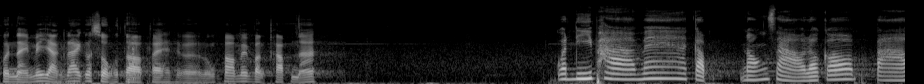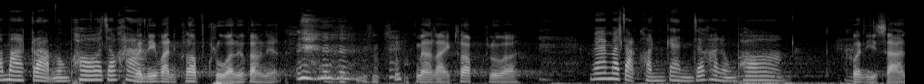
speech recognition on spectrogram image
คนไหนไม่อยากได้ก็ส่งต่อไปเออหลวงพ่อไม่บังคับนะ วันนี้พาแม่กับน้องสาวแล้วก็ป้ามากราบหลวงพ่อเจ้าค่ะ วันนี้วันครอบครัวหรือเปล่าเนี่ย มาหลายครอบครัว แม่มาจากขอนแก่นเจ้าค่ะหลวงพ่อ คนอีสาน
